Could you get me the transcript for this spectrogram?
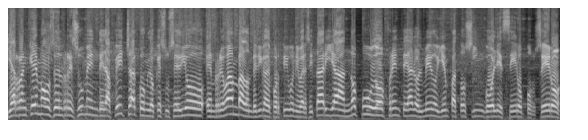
Y arranquemos el resumen de la fecha con lo que sucedió en Rebamba, donde Liga Deportiva Universitaria no pudo frente al Olmedo y empató sin goles 0 por 0.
